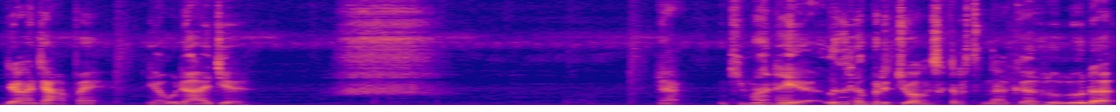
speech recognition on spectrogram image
Jangan capek. Ya udah aja. Ya gimana ya? Lu udah berjuang sekeras tenaga lu. Lu udah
